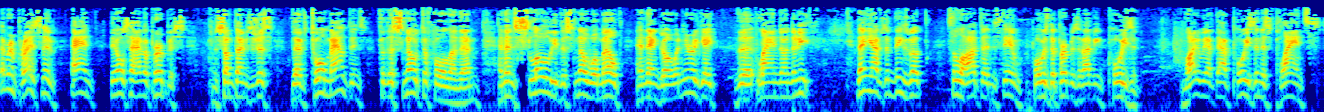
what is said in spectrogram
They're impressive, and they also have a purpose. Sometimes it's just they have tall mountains for the snow to fall on them, and then slowly the snow will melt and then go and irrigate the land underneath. Then you have some things, but it's a little hard to understand what was the purpose of having poison. Why do we have to have poisonous plants,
